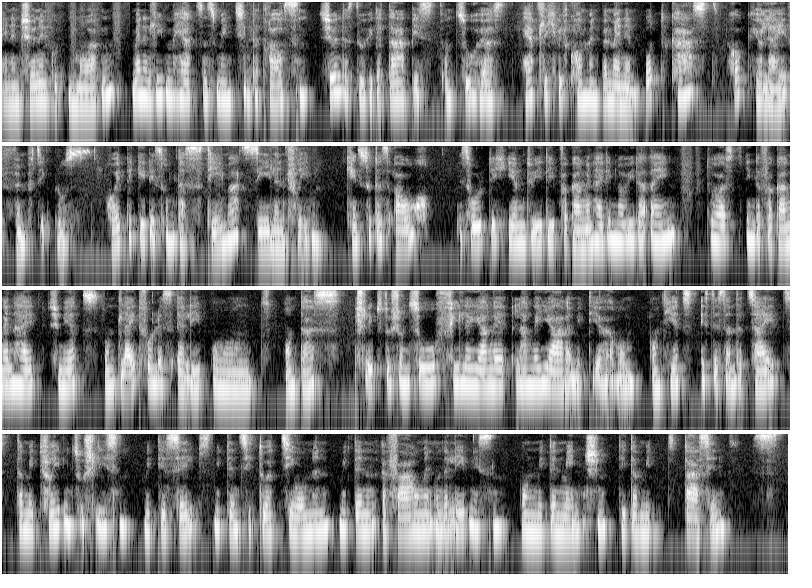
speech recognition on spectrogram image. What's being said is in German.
Einen schönen guten Morgen, meinen lieben Herzensmenschen da draußen. Schön, dass du wieder da bist und zuhörst. Herzlich willkommen bei meinem Podcast Rock Your Life 50 Plus. Heute geht es um das Thema Seelenfrieden. Kennst du das auch? Es holt dich irgendwie die Vergangenheit immer wieder ein. Du hast in der Vergangenheit Schmerz und Leidvolles erlebt und, und das schleppst du schon so viele lange, lange Jahre mit dir herum. Und jetzt ist es an der Zeit, damit Frieden zu schließen mit dir selbst, mit den Situationen, mit den Erfahrungen und Erlebnissen und mit den Menschen, die damit da sind.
